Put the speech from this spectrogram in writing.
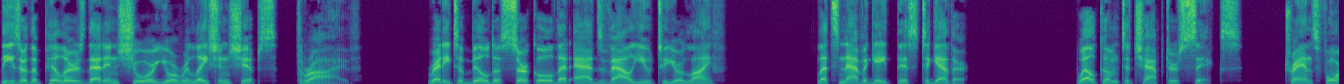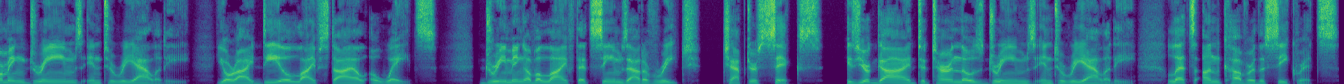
These are the pillars that ensure your relationships thrive. Ready to build a circle that adds value to your life? Let's navigate this together. Welcome to Chapter 6 Transforming Dreams into Reality. Your ideal lifestyle awaits. Dreaming of a life that seems out of reach? Chapter 6 is your guide to turn those dreams into reality. Let's uncover the secrets.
